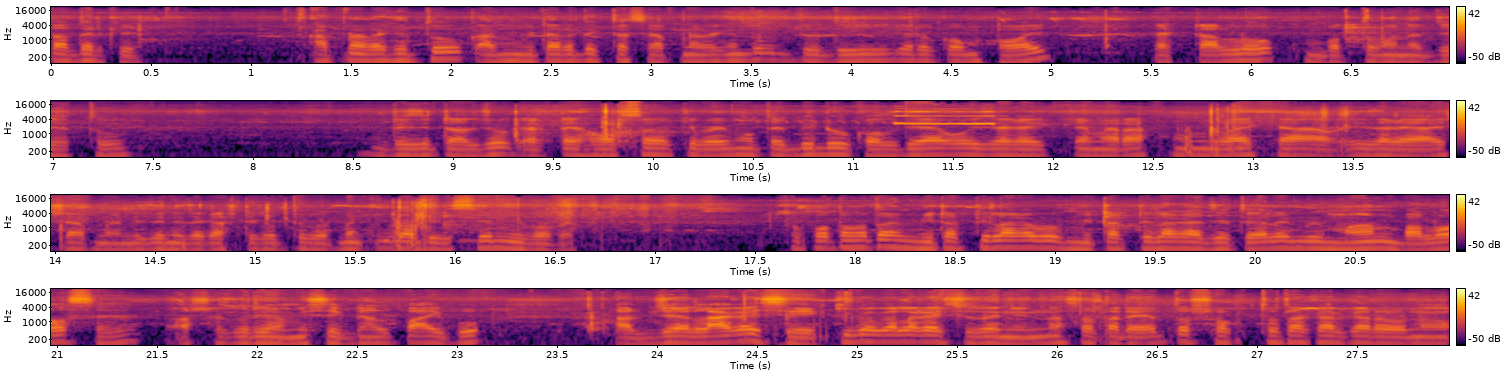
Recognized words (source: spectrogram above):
তাদেরকে। আপনারা কিন্তু, আমি মিটারে দেখতেছি, আপনারা কিন্তু যদি এরকম হয়, একটা লোক বর্তমানে যেহেতু ডিজিটাল যুগ, একটাই হোয়াটসঅ্যাপ কিংবা এই ভিডিও কল দিয়ে, ওই জায়গায় ক্যামেরা ফোন রাখা আর এই জায়গায় এসে আপনার নিজে নিজে কাজটি করতে পারবেন এইভাবে সেম এইভাবে তো প্রথমত আমি মিটারটি লাগাবো, মিটারটি লাগাই যেহেতু এলএনবির মান ভালো আছে, আশা করি আমি সিগন্যাল পাইবো। আর যে লাগাইছে, কীভাবে লাগাইছে জানি না তারা এত শক্ত থাকার কারণেও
